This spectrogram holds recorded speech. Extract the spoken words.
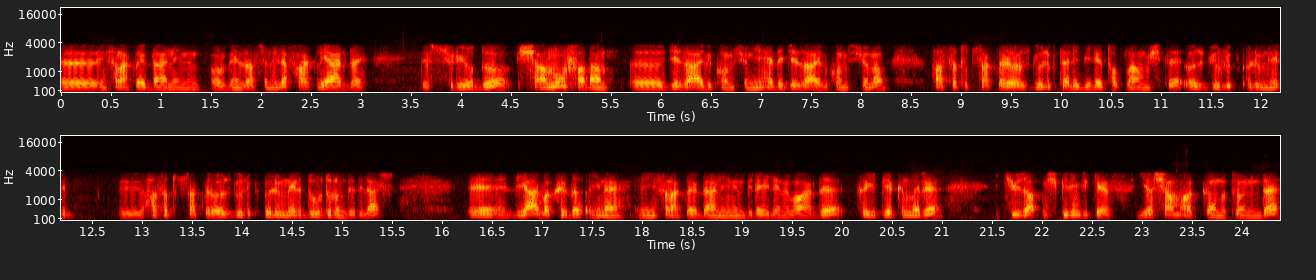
e, İnsan Hakları Derneği'nin organizasyonuyla farklı yerde de sürüyordu. Şanlıurfa'dan e, cezaevi komisyonu, İHAD cezaevi komisyonu hasta tutsakları özgürlük talebiyle toplanmıştı. Özgürlük ölümleri, e, hasta tutsakları özgürlük ölümleri durdurun dediler. E, Diyarbakır'da yine İnsan Hakları Derneği'nin bir eylemi vardı. Kayıp yakınları 261. kez yaşam hakkı anıtı önünde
